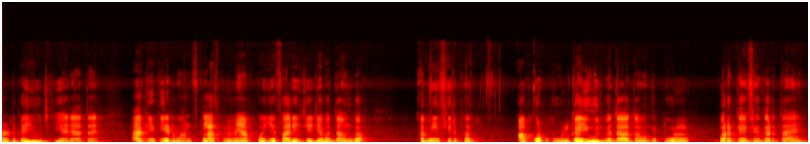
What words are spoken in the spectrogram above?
थर्ड का यूज़ किया जाता है। आगे की एडवांस क्लास में मैं आपको ये सारी चीज़ें बताऊँगा। अभी सिर्फ़ आपको टूल का यूज़ बताता हूँ कि टूल पर कैसे करता है।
